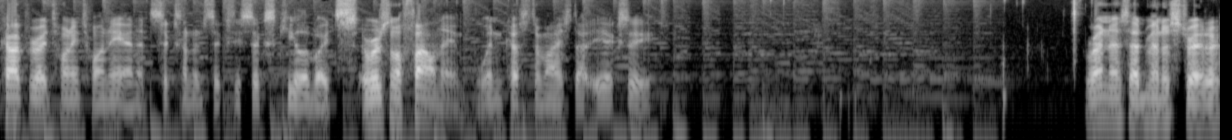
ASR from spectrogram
Copyright 2020 and it's 666 kilobytes. Original file name, wincustomize.exe. Run as administrator.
